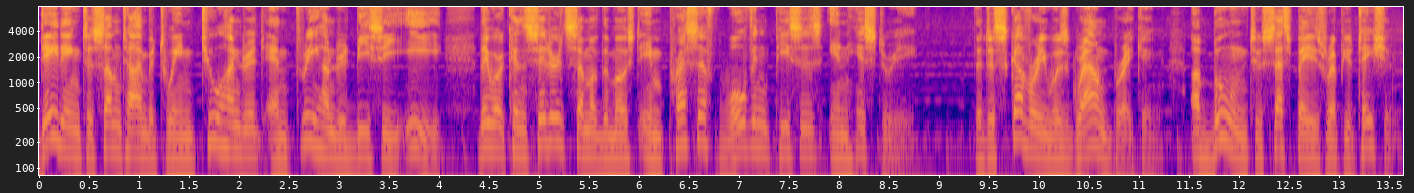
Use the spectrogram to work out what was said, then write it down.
Dating to sometime between 200 and 300 BCE, they were considered some of the most impressive woven pieces in history. The discovery was groundbreaking, a boon to Xesspe's reputation.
